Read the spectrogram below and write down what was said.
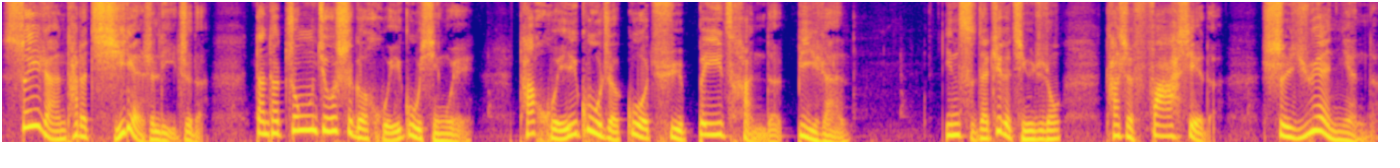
虽然他的起点是理智的，但他终究是个回顾行为，他回顾着过去悲惨的必然。因此，在这个情绪之中。他是发泄的，是怨念的，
